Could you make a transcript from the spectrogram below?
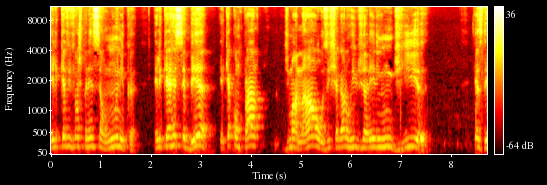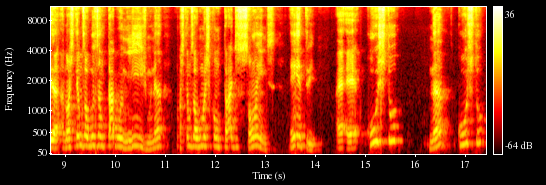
ele quer viver uma experiência única, ele quer receber, ele quer comprar de Manaus e chegar no Rio de Janeiro em um dia. Quer dizer, nós temos alguns antagonismos, né? nós temos algumas contradições entre é, é, custo, né? custo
